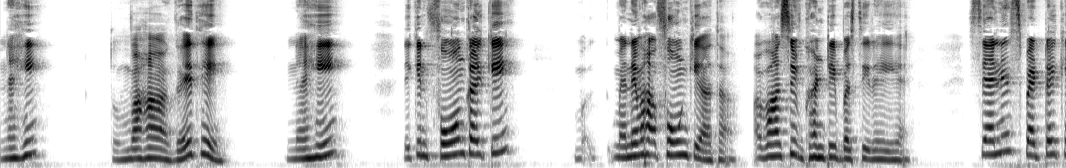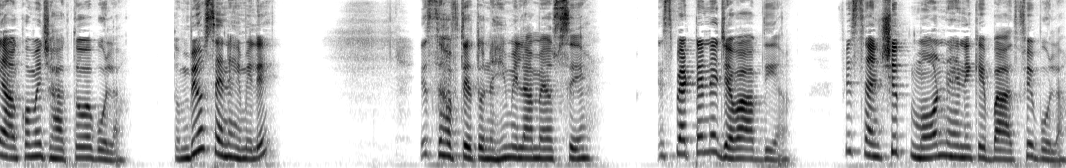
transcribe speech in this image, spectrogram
नहीं। तुम वहाँ गए थे? नहीं। लेकिन फ़ोन करके, मैंने वहाँ फ़ोन किया था और वहाँ सिर्फ़ घंटी बजती रही है। सैन इंस्पेक्टर की आँखों में झांकता हुआ बोला, तुम भी उससे नहीं मिले? इस हफ़्ते तो नहीं मिला मैं उससे। इंस्पेक्टर ने जवाब दिया फिर संक्षिप्त मौन रहने के बाद फिर बोला,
